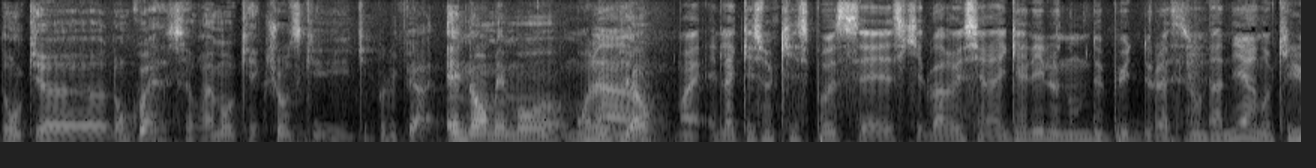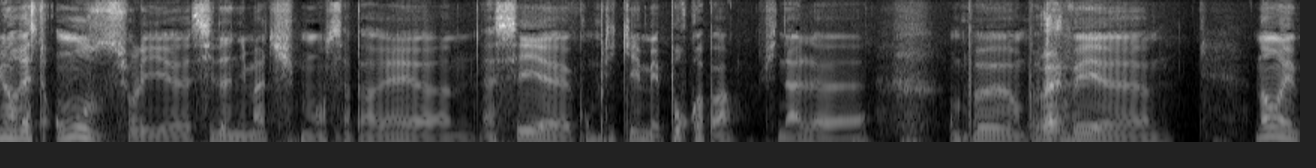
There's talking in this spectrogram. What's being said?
Donc, euh, donc ouais, c'est vraiment quelque chose qui, qui peut lui faire énormément Bon, de là, bien. ouais, et la question qui se pose, c'est est-ce qu'il va réussir à égaler le nombre de buts de la saison dernière? Donc il lui en reste 11 sur les 6 derniers matchs. Bon, ça paraît euh, assez euh, compliqué, mais pourquoi pas? Au final, euh, on peut, on peut Ouais. trouver. euh, Non, mais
